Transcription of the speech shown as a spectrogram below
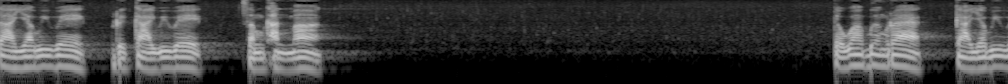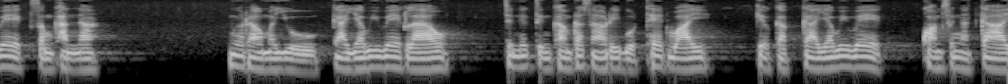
กายวิเวกหรือกายวิเวกสำคัญมาก แต่ว่าเบื้องแรกกายวิเวกสำคัญนะ เมื่อเรามาอยู่กายวิเวกแล้ว จะนึกถึงคำพระสารีบุตรเทศไว้ เกี่ยวกับกายวิเวก ความสงัดกาย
